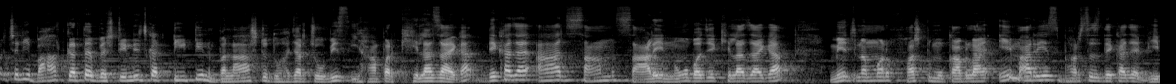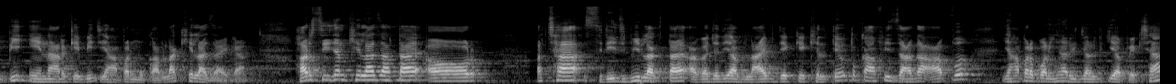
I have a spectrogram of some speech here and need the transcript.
पर चलिए बात करते हैं वेस्ट इंडीज का टी टेन ब्लास्ट 2024 यहाँ पर खेला जाएगा। देखा जाए, आज शाम साढ़े नौ बजे खेला जाएगा। मैच नंबर फ़र्स्ट मुकाबला है एम आर एस वर्सेज देखा जाए वी पी एन आर के बीच यहाँ पर मुकाबला खेला जाएगा। हर सीज़न खेला जाता है और अच्छा सीरीज़ भी लगता है। अगर यदि आप लाइव देख के खेलते हो तो काफ़ी ज़्यादा आप यहाँ पर बढ़िया रिज़ल्ट की अपेक्षा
